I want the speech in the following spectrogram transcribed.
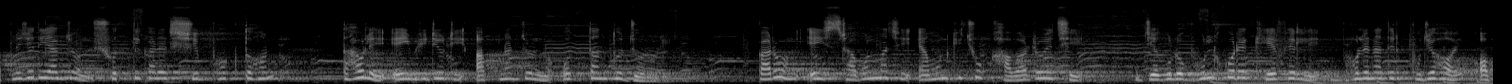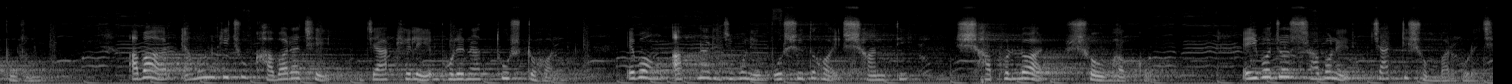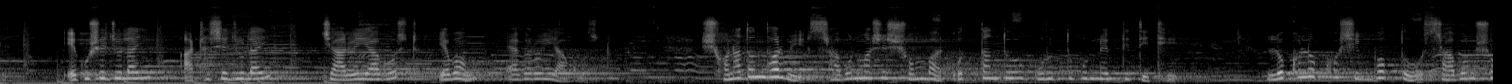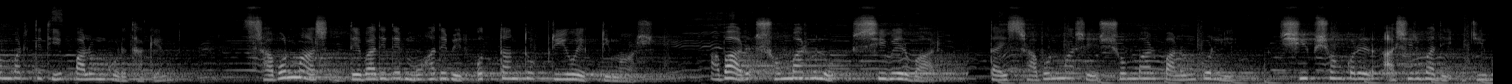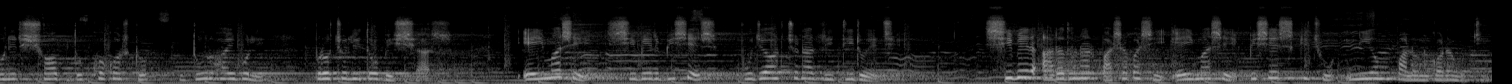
আপনি যদি একজন সত্যিকারের শিব ভক্ত হন, তাহলে এই ভিডিওটি আপনার জন্য অত্যন্ত জরুরি। কারণ এই শ্রাবণ মাসে এমন কিছু খাবার রয়েছে, যেগুলো ভুল করে খেয়ে ফেললে ভোলেনাথের পুজো হয় অপূর্ণ। আবার এমন কিছু খাবার আছে, যা খেলে ভোলেনাথ তুষ্ট হন এবং আপনার জীবনে বর্ষিত হয় শান্তি, সাফল্য আর সৌভাগ্য। এই বছর শ্রাবণের চারটি সোমবার পড়েছে। একুশে জুলাই, আঠাশে জুলাই, চারই আগস্ট এবং এগারোই আগস্ট। সনাতন ধর্মে শ্রাবণ মাসের সোমবার অত্যন্ত গুরুত্বপূর্ণ একটি তিথি। লক্ষ লক্ষ শিবভক্ত শ্রাবণ সোমবার তিথি পালন করে থাকেন। শ্রাবণ মাস দেবাদিদেব মহাদেবের অত্যন্ত প্রিয় একটি মাস। আবার সোমবার হলো শিবের বার। তাই শ্রাবণ মাসে সোমবার পালন করলে শিব শঙ্করের আশীর্বাদে জীবনের সব দুঃখ কষ্ট দূর হয় বলে প্রচলিত বিশ্বাস। এই মাসে শিবের বিশেষ পূজা অর্চনার রীতি রয়েছে। শিবের আরাধনার পাশাপাশি এই মাসে বিশেষ কিছু নিয়ম পালন করা উচিত।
